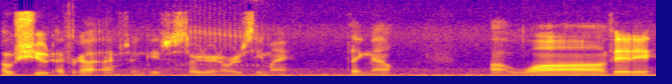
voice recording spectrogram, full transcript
Oh shoot, I forgot. I have to engage the starter in order to see my thing now. Uh, 150.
